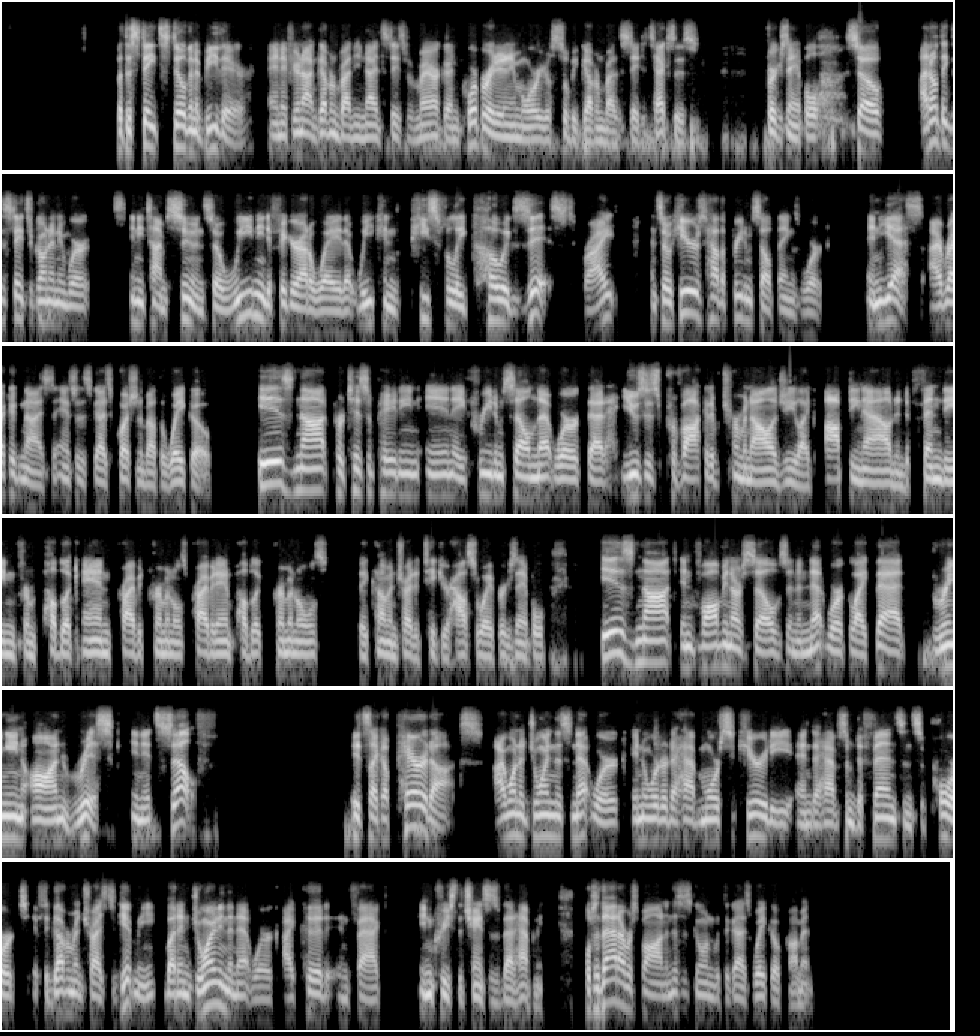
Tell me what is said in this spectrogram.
But the state's still going to be there. And if you're not governed by the United States of America Incorporated anymore, you'll still be governed by the state of Texas, for example. So I don't think the states are going anywhere anytime soon. So we need to figure out a way that we can peacefully coexist, right? And so here's how the freedom cell things work. And yes, I recognize to answer this guy's question about the Waco is not participating in a freedom cell network that uses provocative terminology like opting out and defending from public and private criminals, private and public criminals. They come and try to take your house away, for example, is not involving ourselves in a network like that, bringing on risk in itself it's like a paradox. I want to join this network in order to have more security and to have some defense and support if the government tries to get me. But in joining the network, I could, in fact, increase the chances of that happening. Well, to that, I respond, and this is going with the guy's Waco comment.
